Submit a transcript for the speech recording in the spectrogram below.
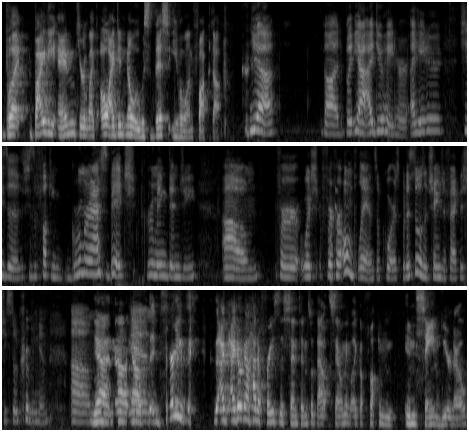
but by the end you're like oh i didn't know it was this evil and fucked up Yeah. God, but yeah, I do hate her. I hate her. She's a she's a fucking groomer ass bitch, grooming Denji, um, for which for her own plans, of course. But it still doesn't change the fact that she's still grooming him. Um, yeah no no And- very I, I don't know how to phrase this sentence without sounding like a fucking insane weirdo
